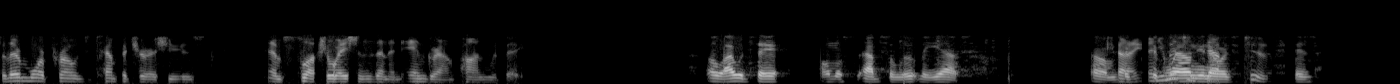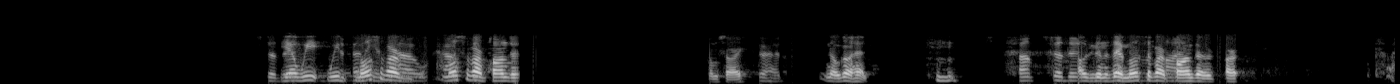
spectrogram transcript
so they're more prone to temperature issues and fluctuations than an in-ground pond would be. Oh, I would say almost absolutely yes. Um, the, the ground, you know, is too. is So yeah. We we most of our how- how most of our ponds are. I'm sorry. Go ahead. No, go ahead. Um, so the, I was going to say most the of our pond- ponds are, are.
